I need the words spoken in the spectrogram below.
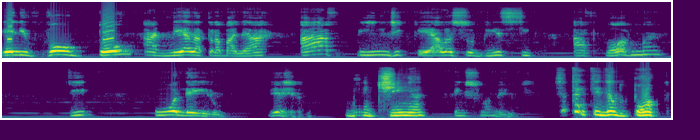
ele voltou a nela trabalhar a fim de que ela subisse a forma que o oleiro, veja, mantinha em sua mente. Você está entendendo o ponto?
